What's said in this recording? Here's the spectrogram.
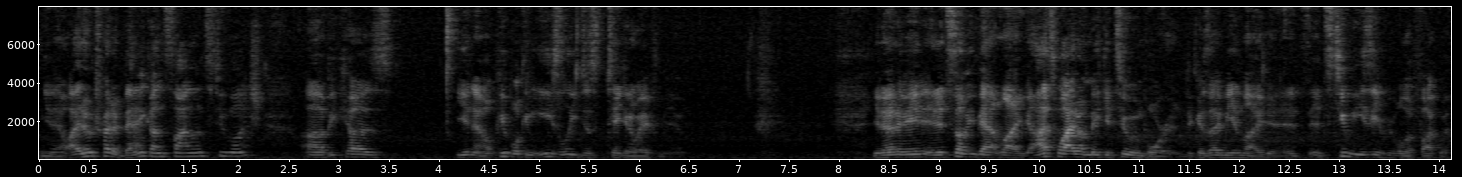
You know, I don't try to bank on silence too much uh, because, you know, people can easily just take it away from you. You know what I mean? And it's something that like that's why I don't make it too important because I mean like it's it's too easy for people to fuck with.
